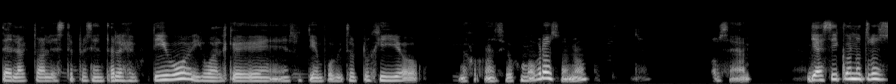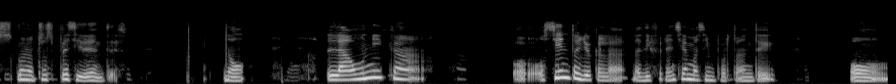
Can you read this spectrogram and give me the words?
del actual este presidente del Ejecutivo, igual que en su tiempo Víctor Trujillo, mejor conocido como Broso, ¿no? O sea, y así con otros, con otros presidentes. No, la única, o, siento yo que la, la diferencia más importante o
